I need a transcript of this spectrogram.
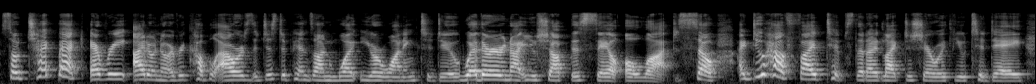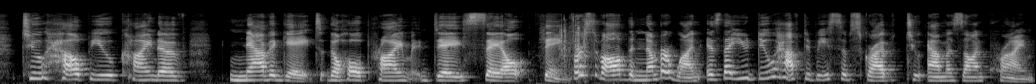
So check back every, I don't know, every couple hours. It just depends on what you're wanting to do, whether or not you shop this sale a lot. So I do have five tips that I'd like to share with you today to help you kind of navigate the whole prime day sale thing. First of all the number one is that you do have to be subscribed to amazon prime.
